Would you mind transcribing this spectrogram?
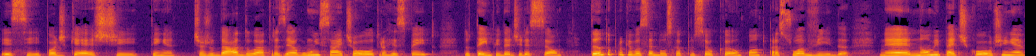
esse podcast tenha te ajudado a trazer algum insight ou outro a respeito do tempo e da direção tanto para o que você busca para o seu cão quanto para a sua vida, né? Nome Pet Coaching é,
